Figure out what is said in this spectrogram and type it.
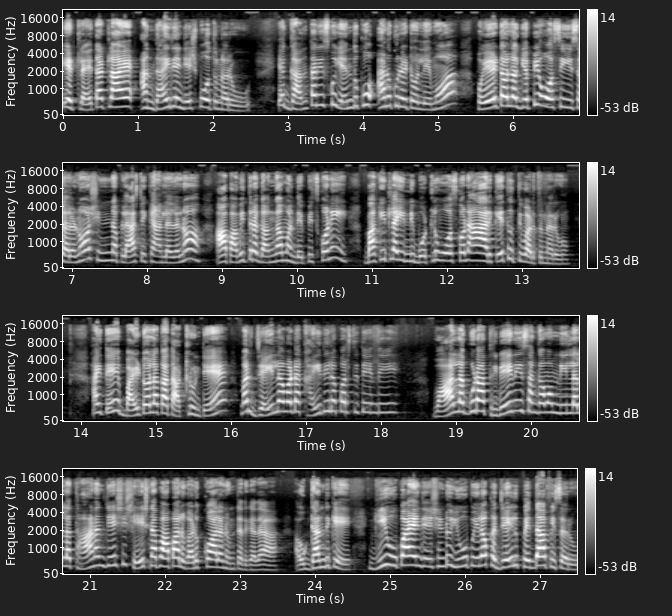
ఎట్లయితే అట్లాయే అని ధైర్యం చేసి పోతున్నారు. ఇక గంత రిస్క్ ఎందుకు అనుకునేటోళ్ళేమో? పోయేటోళ్ళకి చెప్పి ఓ సీసాలనో చిన్న ప్లాస్టిక్ క్యాన్లలోనో ఆ పవిత్ర గంగమ్మని తెప్పించుకొని బకెట్ల ఇన్ని బొట్లు పోసుకొని ఆడికే తుత్తి పడుతున్నారు. అయితే బయటోళ్ళ కథ అట్లుంటే మరి జైల్లో పడ్డ ఖైదీల పరిస్థితి ఏంది? వాళ్ళకు కూడా త్రివేణి సంగమం నీళ్ళల్లో తానం చేసి చేసిన పాపాలు గడుక్కోవాలని ఉంటుంది కదా. గందుకే గీ ఉపాయం చేసిండు యూపీలో ఒక జైలు పెద్ద ఆఫీసరు.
